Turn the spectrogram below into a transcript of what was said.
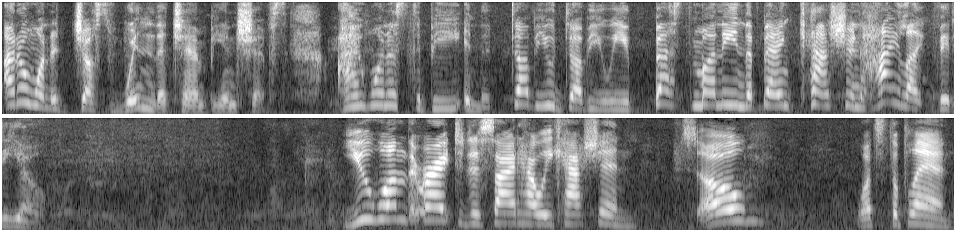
I don't want to just win the championships. I want us to be in the WWE Best Money in the Bank cash in highlight video. You won the right to decide how we cash in. So, what's the plan?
